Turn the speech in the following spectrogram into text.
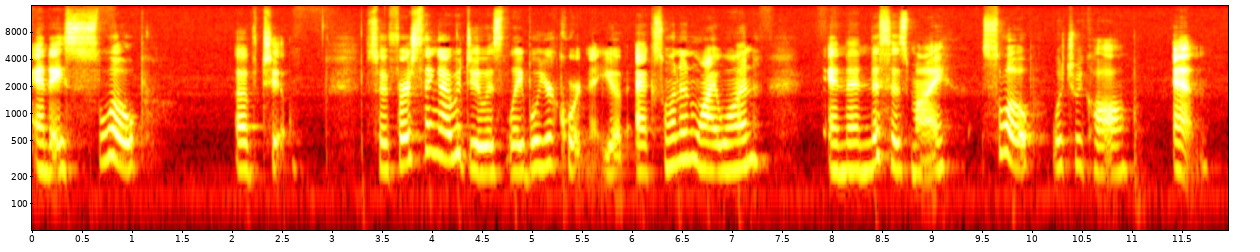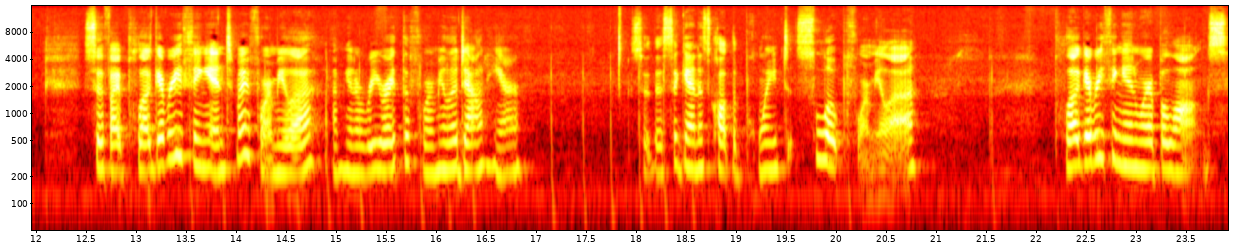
and a slope of 2. So first thing I would do is label your coordinate. You have x1 and y1, and then this is my slope, which we call m. So if I plug everything into my formula, I'm going to rewrite the formula down here. So this again is called the point slope formula. Plug everything in where it belongs.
